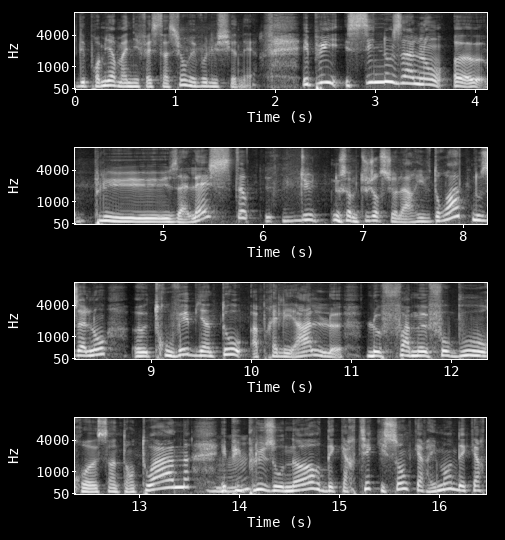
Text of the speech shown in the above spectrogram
des premières manifestations révolutionnaires. Et puis, si nous allons euh, plus à l'est, du- nous sommes toujours sur la rive droite, nous allons euh, trouver bientôt, après les Halles, le, le fameux faubourg Saint-Antoine, et puis plus au nord, des quartiers qui sont carrément des quartiers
